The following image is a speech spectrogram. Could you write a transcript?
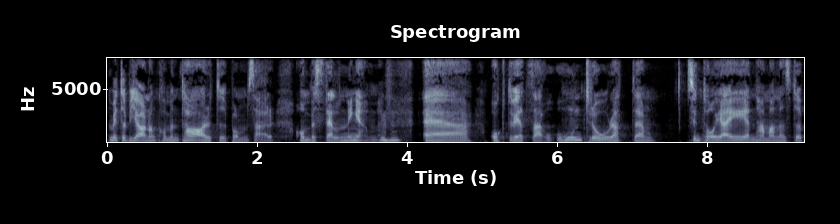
men typ gör någon kommentar typ om, så här, om beställningen. Eh, och du vet så här, hon tror att eh, Syntoja är den här mannens typ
